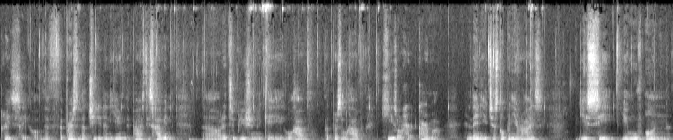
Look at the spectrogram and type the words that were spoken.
Crazy cycle. The, the person that cheated on you in the past is having uh, retribution. Okay, will have that person will have his or her karma, and then you just open your eyes, you see, you move on,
